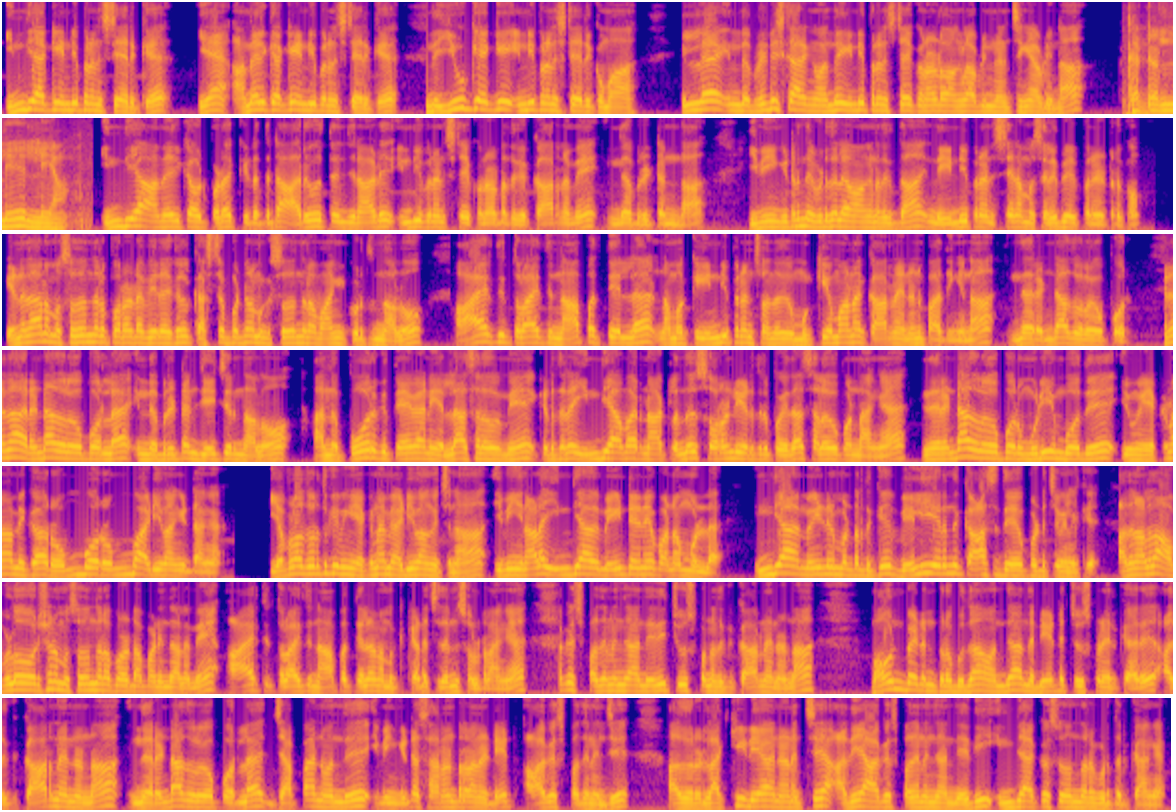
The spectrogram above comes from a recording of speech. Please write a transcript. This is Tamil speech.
இந்தியாவுக்கு இண்டிபெண்டன்ஸ் டே இருக்கு. ஏன்? அமெரிக்காக்கே இண்டிபெண்டன்ஸ் டே இருக்கு. இந்த யூகேக்கு இண்டிபெண்டன்ஸ் டே இருக்குமா? இல்ல இந்த பிரிட்டிஷ்காரங்க வந்து இண்டிபெண்டன்ஸ் டே கொண்டாடுவாங்களா அப்படின்னு நினைச்சீங்க அப்படின்னா கட்டர்லே இல்லையா இந்தியா அமெரிக்கா உட்பட கிட்டத்தட்ட அறுபத்தஞ்சு நாடு இண்டிபெண்டன்ஸ் டே கொண்டாடுறதுக்கு காரணமே இந்த பிரிட்டன் தான். இவங்க கிட்ட இருந்து விடுதலை வாங்கினதுக்கு தான் இந்த இண்டிபெண்டன்ஸ் டே நம்ம செலிப்ரேட் பண்ணிட்டு இருக்கோம். என்னதான் நம்ம சுதந்திர போராட்ட வீரர்கள் கஷ்டப்பட்டு நமக்கு சுதந்திரம் வாங்கி கொடுத்திருந்தாலும் ஆயிரத்தி தொள்ளாயிரத்தி நாற்பத்தி ஏழுல நமக்கு இண்டிபெண்டன்ஸ் வந்ததுக்கு முக்கியமான காரணம் என்னன்னு பாத்தீங்கன்னா இந்த ரெண்டாவது உலக போர். என்னதான் ரெண்டாவது உலக போர்ல இந்த பிரிட்டன் ஜெயிச்சிருந்தாலும் அந்த போருக்கு தேவையான எல்லா செலவுமே கிட்டத்தட்ட இந்தியா மாதிரி நாட்டுல இருந்து சுரண்டி எடுத்துட்டு போய் தான் செலவு பண்ணாங்க. இந்த ரெண்டாவது உலக போர் முடியும் போது இவங்க எக்கனாமிக்கா ரொம்ப ரொம்ப அடி வாங்கிட்டாங்க. எவ்வளோ தூரத்துக்கு இவங்க எக்கனாமி அடி வாங்குச்சுன்னா இவங்களால இந்தியாவை மெயின்டைனே பண்ண முடியல. இந்தியாவை மெயின்டைன் பண்ணுறதுக்கு வெளியே இருந்து காசு தேவைப்பட்டுச்சு அதனால தான் அவ்வளோ வருஷம் நம்ம சுதந்திர போராட்டம் பண்ணியிருந்தாலுமே ஆயிரத்தி தொள்ளாயிரத்தி நாற்பத்தேழு நமக்கு கிடைச்சதுன்னு சொல்கிறாங்க ஆகஸ்ட் பதினஞ்சாம் தேதி சூஸ் பண்ணதுக்கு காரணம் என்னன்னா மவுண்ட் பேடன் பிரபு தான் வந்து அந்த டேட்டை சூஸ் பண்ணியிருக்காரு. அதுக்கு காரணம் என்னன்னா இந்த ரெண்டாவது உலக போரில் ஜப்பான் வந்து இவங்க கிட்ட சரண்டர் ஆன டேட் ஆகஸ்ட் பதினஞ்சு. அது ஒரு லக்கி டேவா நினச்சி அதே ஆகஸ்ட் பதினஞ்சாம் தேதி இந்தியாவுக்கு சுதந்திரம் கொடுத்துருக்காங்க.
